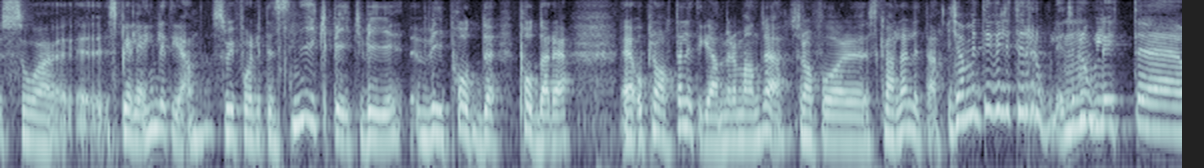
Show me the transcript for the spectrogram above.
så eh, spelar jag in lite grann. Så vi får en liten sneak peek, vi, vi podd, poddare, eh, och pratar lite grann med de andra. Så de får skvallra lite. Ja, men det är väl lite roligt. Roligt eh,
